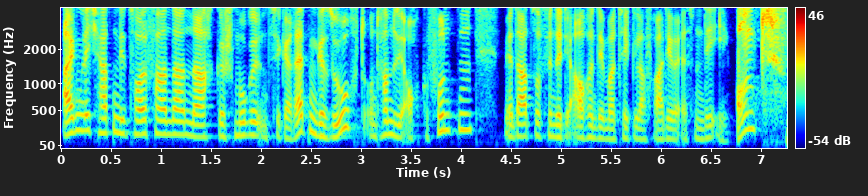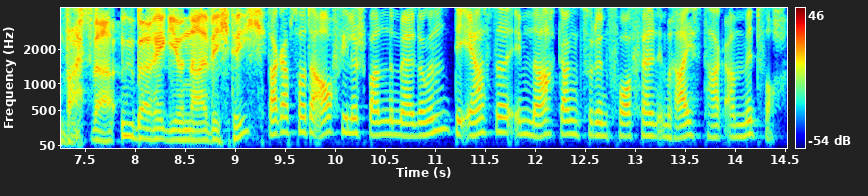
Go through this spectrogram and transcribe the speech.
Eigentlich hatten die Zollfahnder nach geschmuggelten Zigaretten gesucht und haben sie auch gefunden. Mehr dazu findet ihr auch in dem Artikel auf radioessen.de. Und was war überregional wichtig? Da gab es heute auch viele spannende Meldungen. Die erste im Nachgang zu den Vorfällen im Reichstag am Mittwoch.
